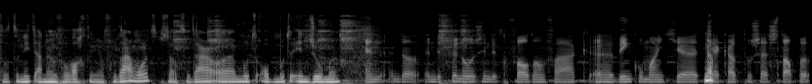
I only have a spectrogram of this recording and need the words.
dat er niet aan hun verwachtingen voldaan wordt. Dus dat we daar uh, moet, op moeten inzoomen. En, de, en de funnel is in dit geval dan vaak uh, winkelmandje, checkout proces stappen,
